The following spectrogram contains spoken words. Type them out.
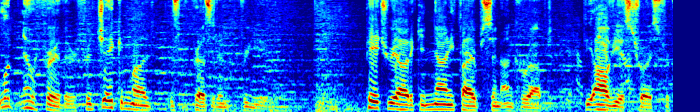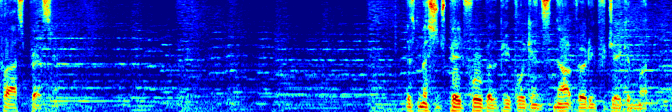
Look no further, for Jacob Mudd is the president for you. patriotic, and 95% uncorrupt. The obvious choice for class president. This message paid for by the people against not voting for Jacob Mudd.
